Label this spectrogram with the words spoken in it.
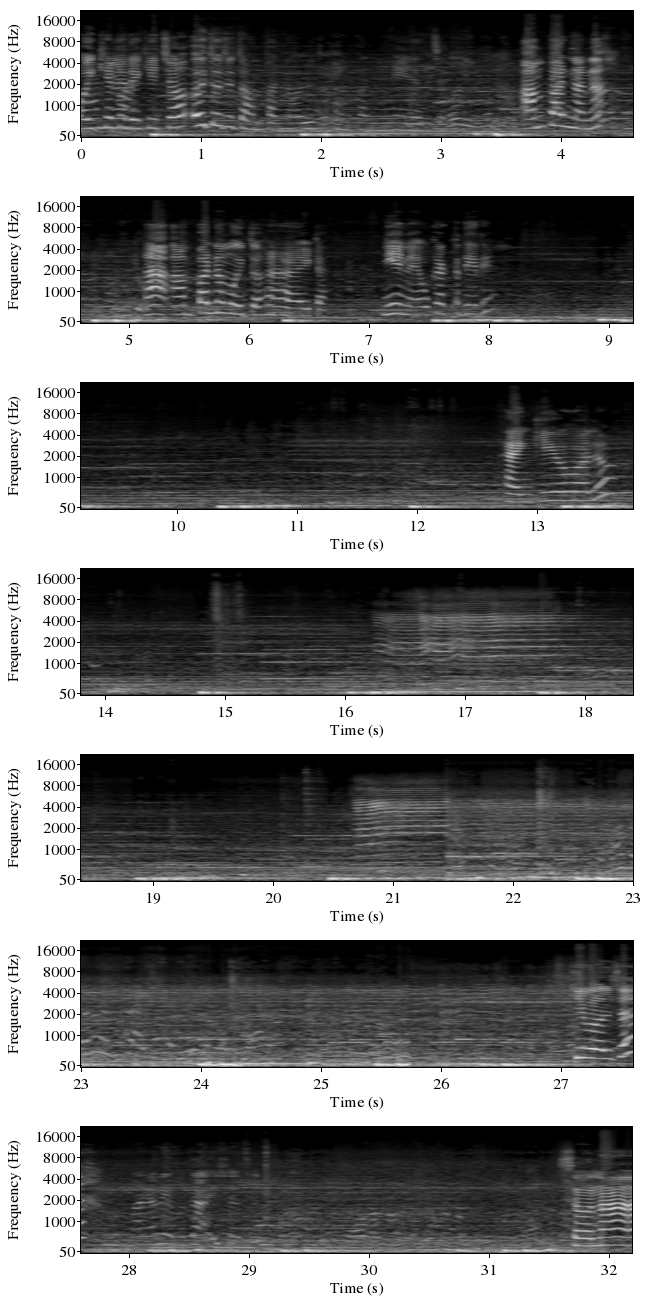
ওইখানে দেখিছ? ওই তো ওই তো আমপান্না ওই তো আমপান্না নিয়ে যাচ্ছে। আমপান্না না হ্যাঁ আমপান্না ওই তো হ্যাঁ হ্যাঁ এটা নিয়ে নে ওকে একটা দিয়ে দিন। থ্যাংক ইউ বলো কি বলছে? সোনা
